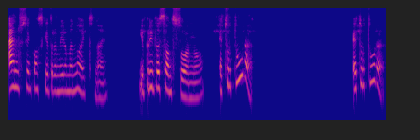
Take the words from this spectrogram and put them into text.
Anos sem conseguir dormir uma noite, não é? E a privação de sono é tortura. É tortura.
